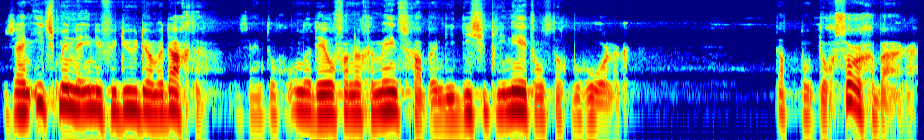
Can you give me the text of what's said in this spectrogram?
We zijn iets minder individu dan we dachten. We zijn toch onderdeel van een gemeenschap en die disciplineert ons toch behoorlijk. Dat moet toch zorgen baren.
